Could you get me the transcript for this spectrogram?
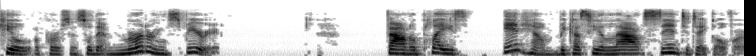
killed a person. So that murdering spirit found a place in him because he allowed sin to take over.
